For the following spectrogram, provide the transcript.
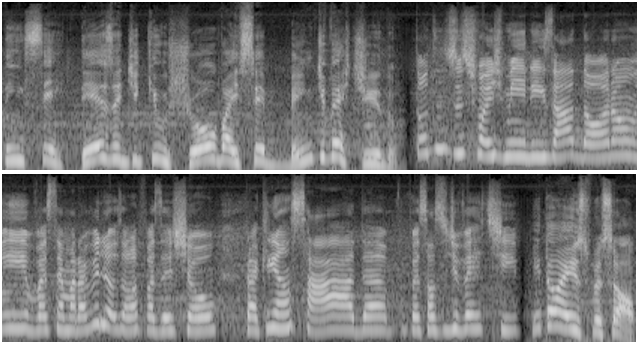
tem certeza de que o show vai ser bem divertido. Todos os fãs mirins adoram e vai ser maravilhoso ela fazer show pra criançada, pro pessoal se divertir. Então é isso, pessoal.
